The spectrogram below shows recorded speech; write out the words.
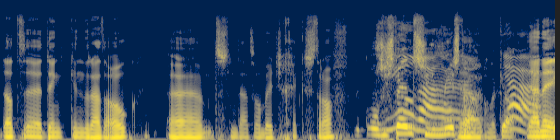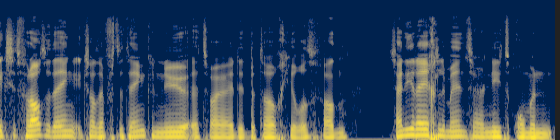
dat eh, denk ik inderdaad ook. Eh, het is inderdaad wel een beetje een gekke straf. De consistentie mist Ja. eigenlijk. Ja. Ja, nee, ik zit vooral te denken, ik zat even te denken nu, terwijl jij dit betoog hield, van zijn die reglementen er niet om een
